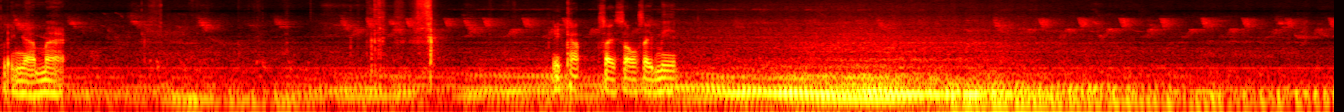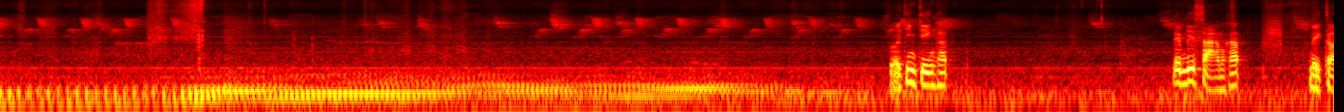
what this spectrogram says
สวยงามมาก นี่ครับ ใส่ซองใส่มีด วยจริง ๆครับ เล่มที่สามครับนี่ก็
